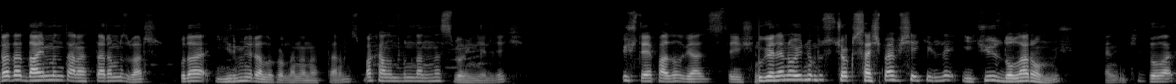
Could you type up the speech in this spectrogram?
Sırada Diamond anahtarımız var. Bu da 20 liralık olan anahtarımız. Bakalım bundan nasıl bir oyun gelecek. 3D Puzzle Gas Station. Bu gelen oyunumuz çok saçma bir şekilde 200 dolar olmuş. Yani 200 dolar.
